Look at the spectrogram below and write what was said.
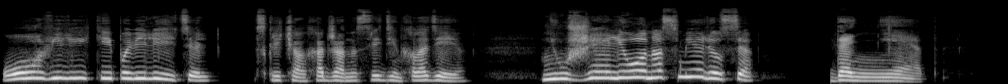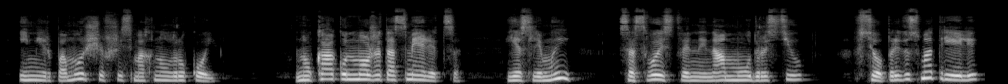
«О, великий повелитель!» — вскричал Хаджана Средин, холодея. «Неужели он осмелился?» «Да нет!» Эмир, поморщившись, махнул рукой. «Ну как он может осмелиться, если мы, со свойственной нам мудростью, все предусмотрели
